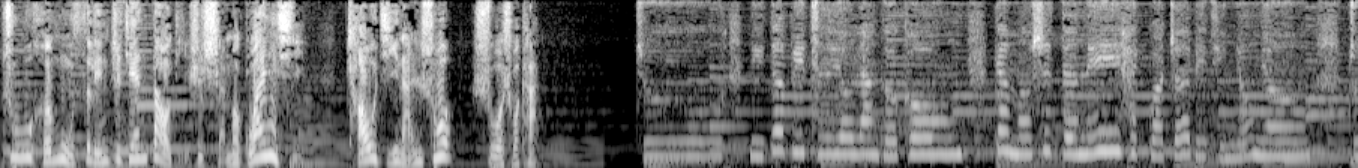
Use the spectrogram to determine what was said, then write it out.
猪和穆斯林之间到底是什么关系？超级难说，说说看。猪，你的鼻子有两个孔，感冒时的你还挂着鼻涕牛牛。猪。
